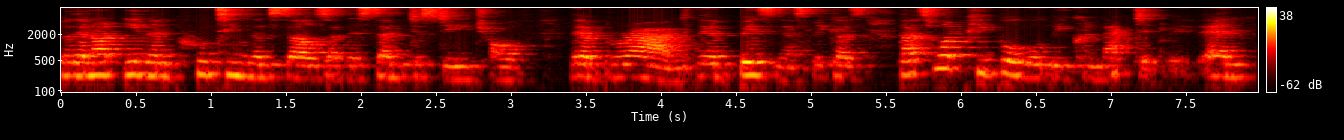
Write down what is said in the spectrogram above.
but they're not even putting themselves at the center stage of their brand, their business, because that's what people will be connected with. And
